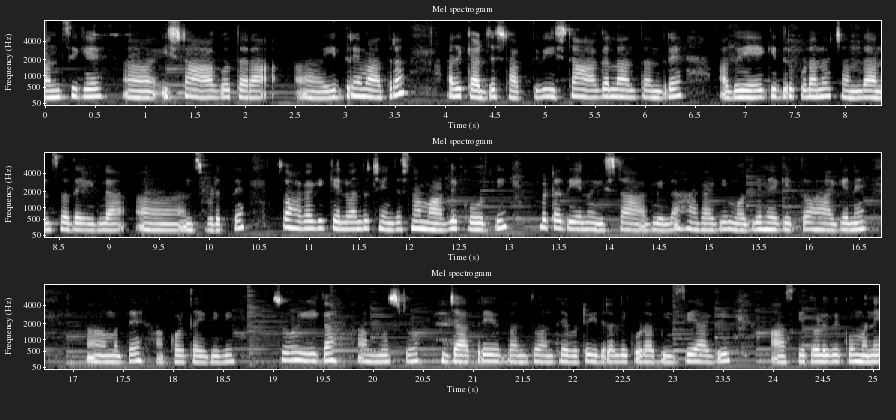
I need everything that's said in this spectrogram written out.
ಮನಸ್ಸಿಗೆ ಇಷ್ಟ ಆಗೋ ಥರ ಇದ್ದರೆ ಮಾತ್ರ ಅದಕ್ಕೆ ಅಡ್ಜಸ್ಟ್ ಆಗ್ತೀವಿ. ಇಷ್ಟ ಆಗಲ್ಲ ಅಂತಂದರೆ ಅದು ಹೇಗಿದ್ದರೂ ಕೂಡ ಚಂದ ಅನಿಸೋದೇ ಇಲ್ಲ ಅನಿಸ್ಬಿಡುತ್ತೆ. ಸೊ ಹಾಗಾಗಿ ಕೆಲವೊಂದು ಚೇಂಜಸ್ನ ಮಾಡ್ಲಿಕ್ಕೆ ಹೋದ್ವಿ ಬಟ್ ಅದೇನು ಇಷ್ಟ ಆಗಲಿಲ್ಲ. ಹಾಗಾಗಿ ಮೊದಲು ಹೇಗಿತ್ತೋ ಹಾಗೇ ಮತ್ತು ಹಾಕ್ಕೊಳ್ತಾ ಇದ್ದೀವಿ. ಸೊ ಈಗ ಆಲ್ಮೋಸ್ಟು ಜಾತ್ರೆ ಬಂತು ಅಂತ ಹೇಳ್ಬಿಟ್ಟು ಇದರಲ್ಲಿ ಕೂಡ ಬ್ಯುಸಿಯಾಗಿ ಹಾಸಿಗೆ ತೊಳಿಬೇಕು, ಮನೆ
